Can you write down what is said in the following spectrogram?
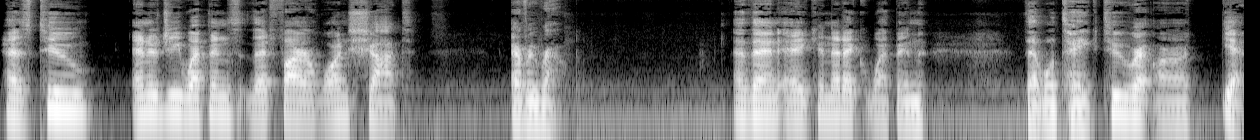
Has two energy weapons that fire one shot every round. And then a kinetic weapon that will take two, uh, yeah,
